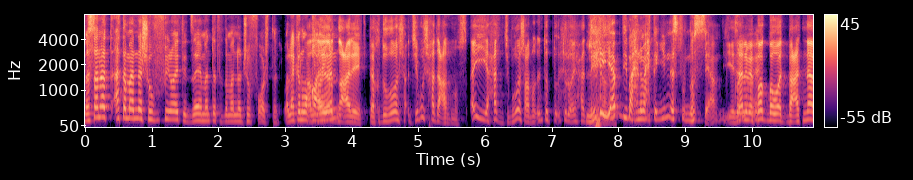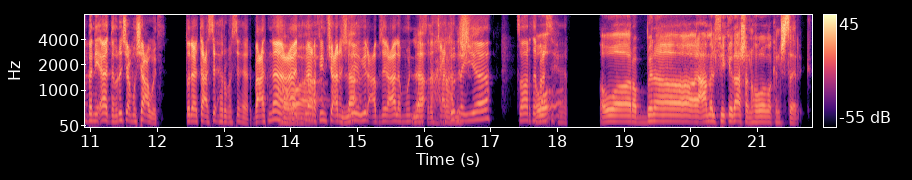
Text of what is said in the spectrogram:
بس أنا أتمنى اشوفه في يونايتد زي ما أنت تتمنى تشوفه في أرسنال. ولكن واقعيا الله يرضى عليك. تاخذوهوش تجيبوش حدا على النص. أي حد تجيبوهوش على النص. أنتم بتقتلوا أي حد ليه يا ابني؟ ما إحنا محتاجين ناس في النص يا عم. يا زلمة بوجبا بعثناه بني آدم رجع مشعوذ. طلع تاع سحر وما سحر. بعثناه عادي بيعرف يمشي على رجليه ويلعب زي العالم والناس. رجعتوا لنا إياه صار تبع سحر. هو ربنا عمل فيه كده عشان هو ما كانش سالك.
